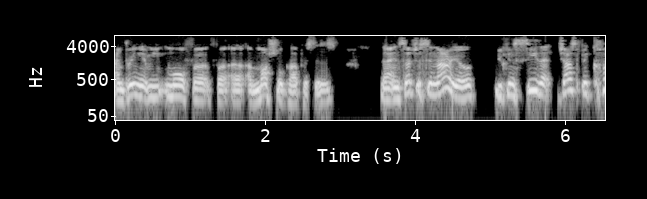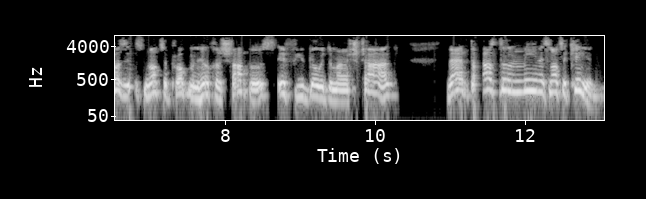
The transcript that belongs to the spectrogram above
I'm bringing it more for for a, a martial purposes. That in such a scenario, you can see that just because it's not a problem in Hilchas Shabbos, if you go with the Maharsham, that doesn't mean it's not a kinyan.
